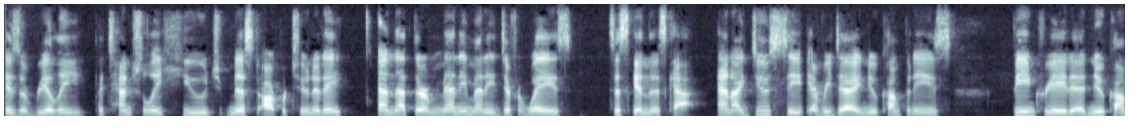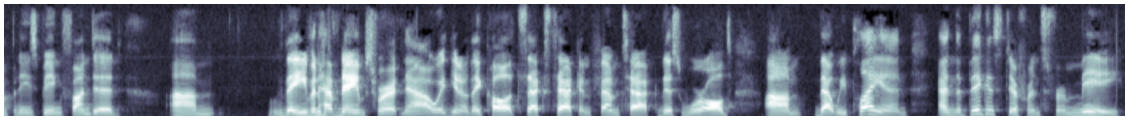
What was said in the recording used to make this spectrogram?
is a really potentially huge missed opportunity, and that there are many, many different ways to skin this cat. And I do see every day new companies being created, new companies being funded. Um, they even have names for it now. You know, they call it sex tech and femtech, this world um, that we play in. And the biggest difference for me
